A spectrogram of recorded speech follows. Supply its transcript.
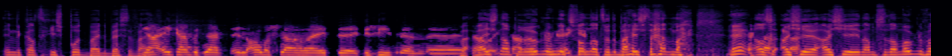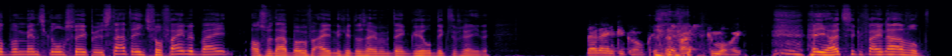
in de categorie sport bij de beste vijf. Ja, ik heb het net in alle snelheid gezien. En, wij, wij snappen er ook nog niks van dat we erbij staan. Maar hè, als, als, je, als je in Amsterdam ook nog wat mensen kan opzwepen. Er staat eentje van Feyenoord bij. Als we daar boven eindigen, dan zijn we denk ik heel dik tevreden. Dat denk ik ook. Dat is hartstikke mooi. hey, hartstikke fijne avond.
